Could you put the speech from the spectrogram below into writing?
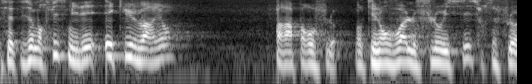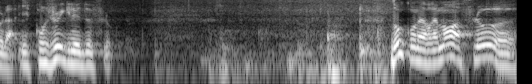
cet isomorphisme, il est équivariant par rapport au flot. Donc il envoie le flot ici sur ce flot-là. Il conjugue les deux flots. Donc on a vraiment un flot. Euh,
